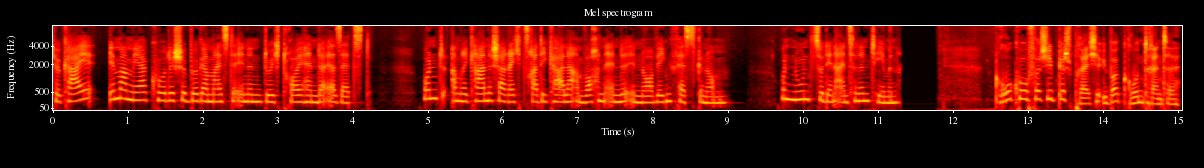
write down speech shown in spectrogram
Türkei immer mehr kurdische Bürgermeisterinnen durch Treuhänder ersetzt. Und amerikanischer Rechtsradikaler am Wochenende in Norwegen festgenommen. Und nun zu den einzelnen Themen. GroKo verschiebt Gespräche über Grundrente.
